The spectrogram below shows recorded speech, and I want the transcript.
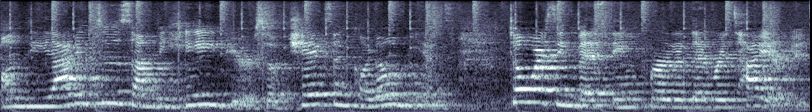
on the attitudes and behaviors of Czechs and Colombians towards investing for their retirement.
